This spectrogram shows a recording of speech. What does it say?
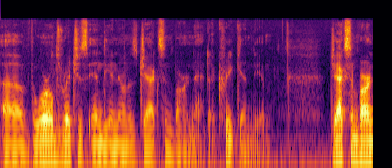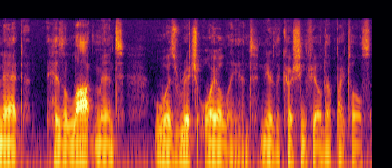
of the world's richest Indian known as Jackson Barnett, a Creek Indian. Jackson Barnett, his allotment was rich oil land near the Cushing Field up by Tulsa.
